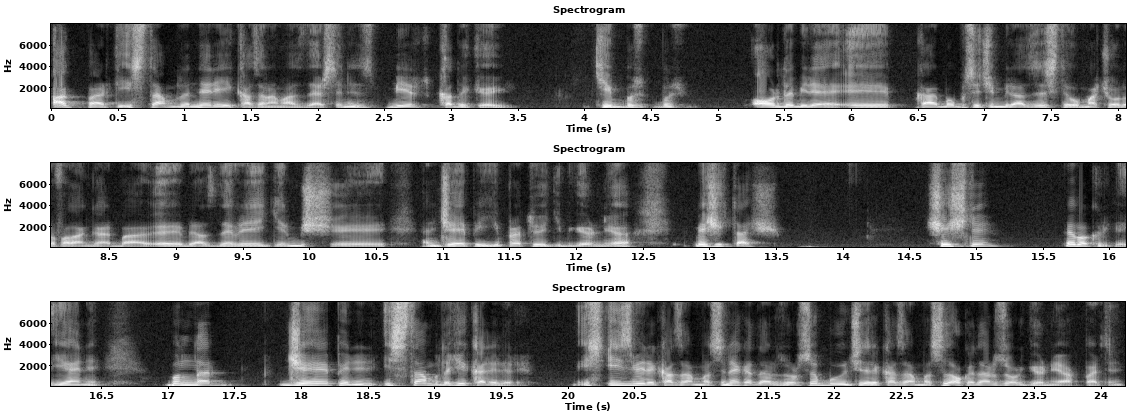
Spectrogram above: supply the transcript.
AK Parti İstanbul'da nereyi kazanamaz derseniz bir Kadıköy ki bu, bu orada bile e, galiba bu seçim biraz riskli. O maç orada falan galiba e, biraz devreye girmiş. E, yani CHP'yi yıpratıyor gibi görünüyor. Beşiktaş, Şişli ve Bakırköy. Yani bunlar CHP'nin İstanbul'daki kaleleri. İz- İzmir'i kazanması ne kadar zorsa bu ilçeleri kazanması o kadar zor görünüyor AK Parti'nin.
